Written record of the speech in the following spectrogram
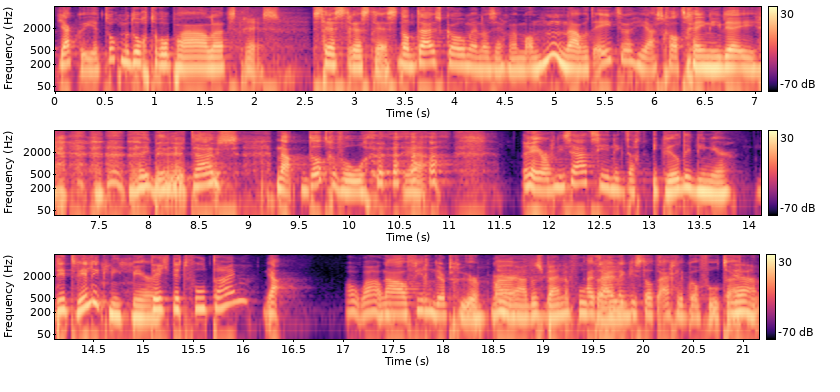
Ja, kun je toch mijn dochter ophalen? Stress. Stress, stress, stress. Dan thuiskomen en dan zegt mijn man, hm, nou wat eten we? Ja, schat, geen idee. ik ben net thuis. Nou, dat gevoel. Ja. Reorganisatie en ik dacht, ik wil dit niet meer. Dit wil ik niet meer. Deed je dit fulltime? Ja. Oh, wow. Nou, 34 uur. Maar ja, dat is bijna fulltime. Uiteindelijk is dat eigenlijk wel fulltime. Ja.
